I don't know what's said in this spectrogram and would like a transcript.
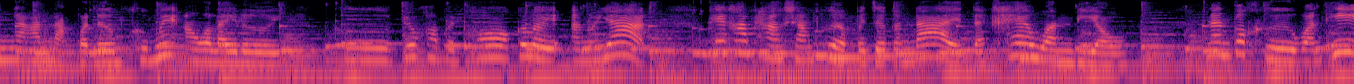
ำงานหนักกว่าเดิมคือไม่เอาอะไรเลย คือด้วยความเป็นพ่อก็เลยอนุญาตให้ข้ามทางช้างเผือกไปเจอกันได้ แต่แค่วันเดียว นั่นก็คือวันที่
